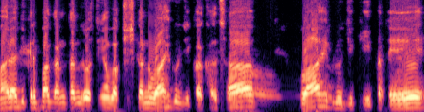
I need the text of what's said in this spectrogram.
ਮਹਾਰਾਜ ਦੀ ਕਿਰਪਾ ਕਰਨ, ਤੰਦਰੁਸਤੀਆਂ ਬਖਸ਼ਿਸ਼ ਕਰਨ। ਵਾਹਿਗੁਰੂ ਜੀ ਕਾ ਖਾਲਸਾ, ਵਾਹਿਗੁਰੂ ਜੀ ਕੀ ਫਤਿਹ।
